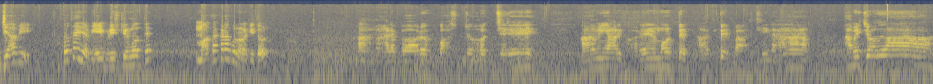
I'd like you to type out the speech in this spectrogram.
যাবি? কোথায় যাবি এই বৃষ্টির মধ্যে? মাথা খারাপ হলো নাকি তোর? আমার বড় কষ্ট হচ্ছে রে আমি আর ঘরের মধ্যে থাকতে পারছি না। আমি চললাম।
